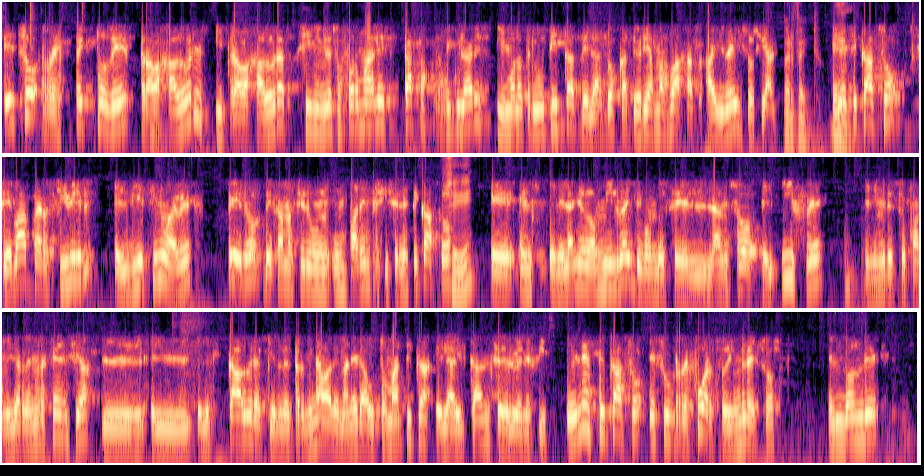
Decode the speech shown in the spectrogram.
eso respecto de trabajadores y trabajadoras sin ingresos formales, casas particulares y monotributistas de las dos categorías más bajas, A y B y social. Perfecto. En ese caso se va a percibir el 19, pero déjame hacer un, paréntesis en este caso. Sí. Eh, en el año 2020, cuando se lanzó el IFE, el ingreso familiar de emergencia, el, Estado era quien determinaba de manera automática el alcance del beneficio. En este caso es un refuerzo de ingresos en donde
